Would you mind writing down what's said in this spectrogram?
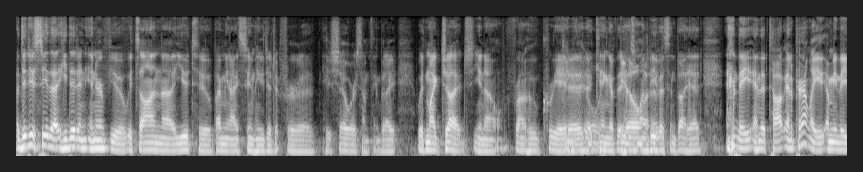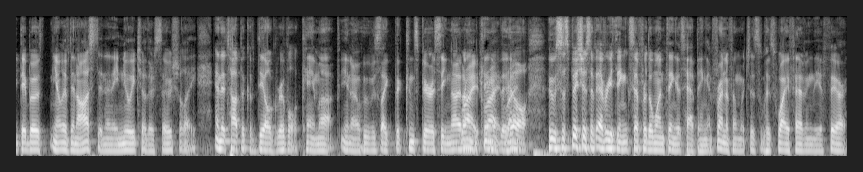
did you see that he did an interview? It's on uh, YouTube. I mean, I assume he did it for uh, his show or something. But I with Mike Judge, you know, from who created King of the Hill, King of the Hill and, Beavis and Butthead, and they and the top and apparently, I mean, they, they both you know lived in Austin and they knew each other socially. And the topic of Dale Gribble came up. You know, who was like the conspiracy nut right, on King right, of the right. Hill, who was suspicious of everything except for the one thing that's happening in front of him, which is his wife having the affair,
